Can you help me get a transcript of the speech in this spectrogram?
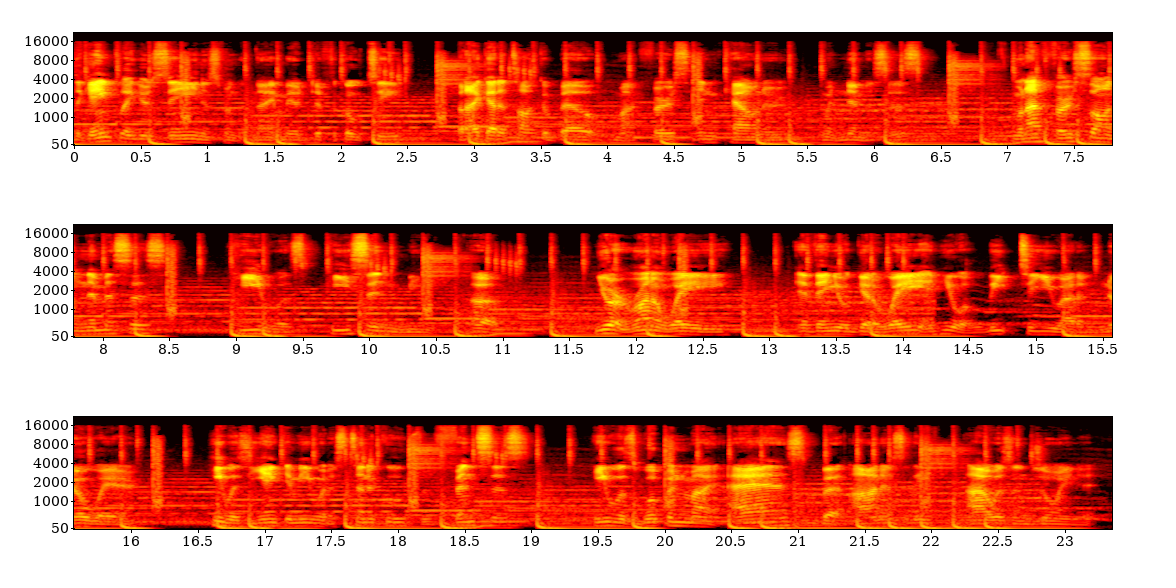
The gameplay you're seeing is from the Nightmare difficulty, but I gotta talk about my first encounter with Nemesis. When I first saw Nemesis, he was piecing me up. You would run away, and then you would get away, and he would leap to you out of nowhere. He was yanking me with his tentacles through fences. He was whooping my ass, but honestly, I was enjoying it.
